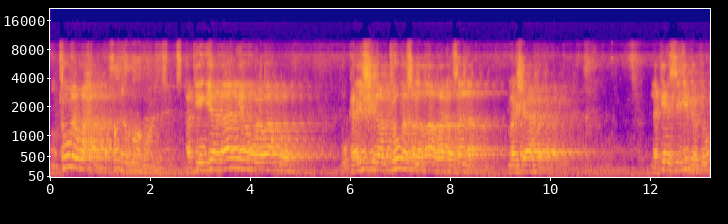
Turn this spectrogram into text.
Mtume Muhammad akiingia ndani ya moyo wako ukaishi na Mtume sallallahu alaihi wasallam, maisha yako yatabadilika. Lakini si hivyo tu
